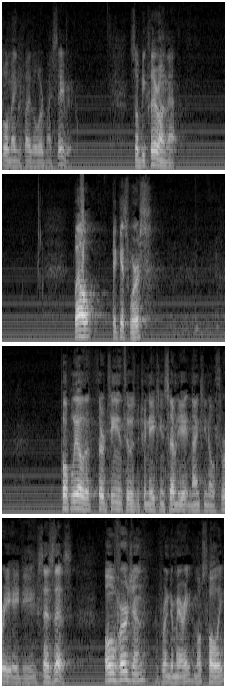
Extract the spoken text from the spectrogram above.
soul magnify the Lord, my Savior. So be clear on that. Well, it gets worse. Pope Leo XIII, who was between 1878 and 1903 AD, says this O Virgin, referring to Mary, most holy,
